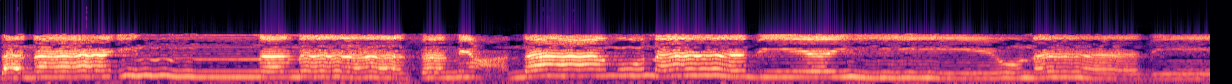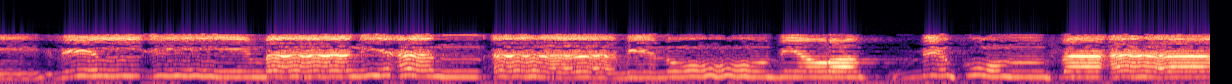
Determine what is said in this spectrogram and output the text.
ربنا إننا سمعنا مناديا ينادي للإيمان أن آمنوا بربكم فآمنا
